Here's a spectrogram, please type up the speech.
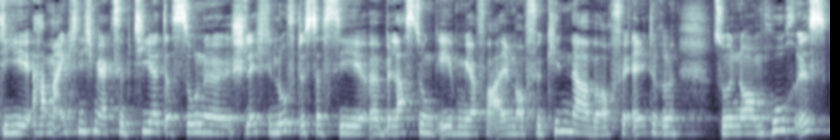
die haben eigentlich nicht mehr akzeptiert, dass so eine schlechte Luft ist, dass die äh, Belastung eben ja vor allem auch für Kinder, aber auch für Ältere so enorm hoch ist.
